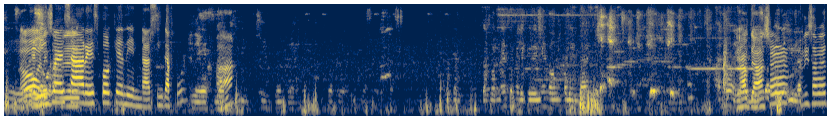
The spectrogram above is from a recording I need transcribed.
No, Elizabeth. are spoken in uh, Singapore. Ah, you have the answer, Elizabeth?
